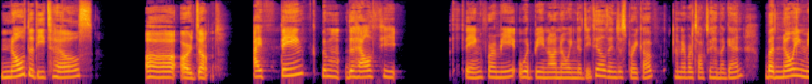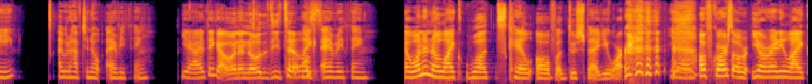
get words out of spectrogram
know the details uh, or don't? I think the the healthy thing for me would be not knowing the details and just break up and never talk to him again. But knowing me, I would have to know everything, Yeah, I think I want to know the details. like everything. I want to know like what scale of a douchebag you are. Yeah. of course, or you're already like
